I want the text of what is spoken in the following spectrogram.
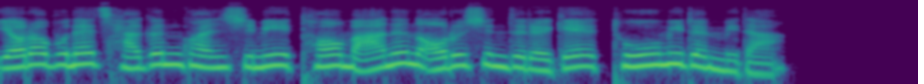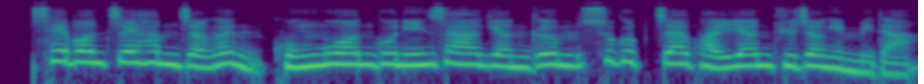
여러분의 작은 관심이 더 많은 어르신들에게 도움이 됩니다. 세 번째 함정은 공무원군 인사학연금 수급자 관련 규정입니다.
